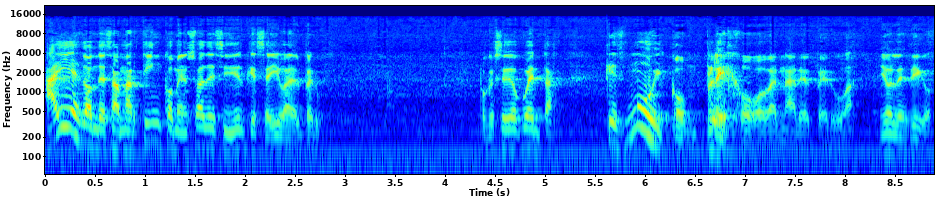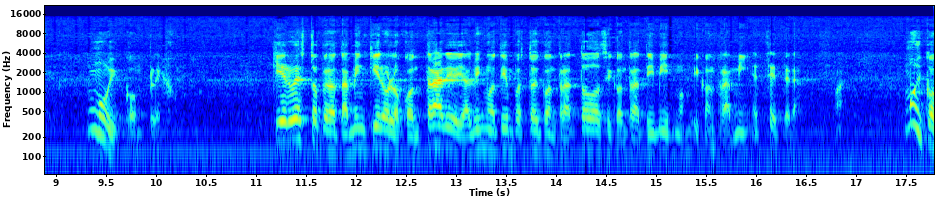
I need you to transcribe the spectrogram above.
ahí es donde San Martín comenzó a decidir que se iba del Perú. Porque se dio cuenta que es muy complejo gobernar el Perú. ¿eh? Yo les digo, muy complejo. Quiero esto, pero también quiero lo contrario y al mismo tiempo estoy contra todos y contra ti mismo y contra mí, etc. Muy complejo.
